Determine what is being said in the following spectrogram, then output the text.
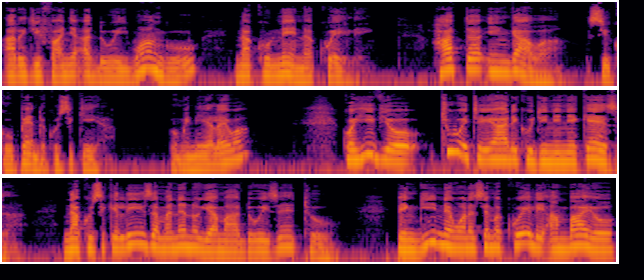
alijifanya adui wangu na kunena kweli, hata ingawa sikupenda kusikia. Umenielewa? Kwa hivyo tuwe tayari kujinyenyekeza na kusikiliza maneno ya maadui zetu. Pengine wanasema kweli ambayo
